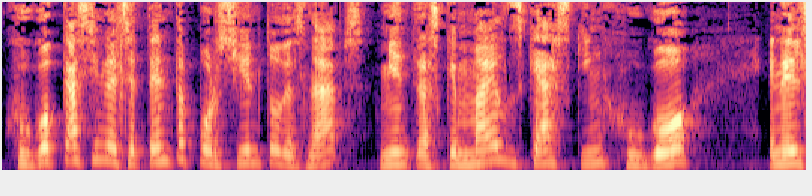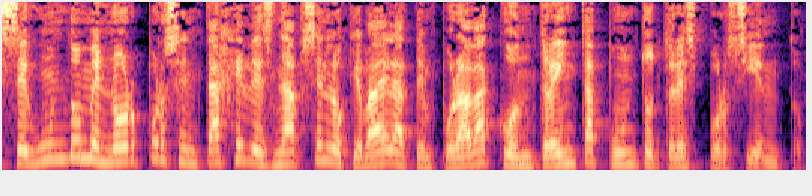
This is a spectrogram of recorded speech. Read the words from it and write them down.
Jugó casi en el 70% de snaps, mientras que Miles Gaskin jugó en el segundo menor porcentaje de snaps en lo que va de la temporada con 30.3%.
